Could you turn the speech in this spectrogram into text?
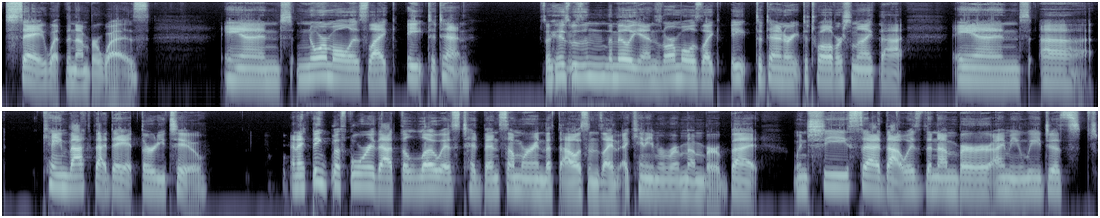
say what the number was and normal is like 8 to 10 so his was mm-hmm. in the millions. Normal is like eight to 10 or eight to 12 or something like that. And uh, came back that day at 32. And I think before that, the lowest had been somewhere in the thousands. I, I can't even remember. But when she said that was the number, I mean, we just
